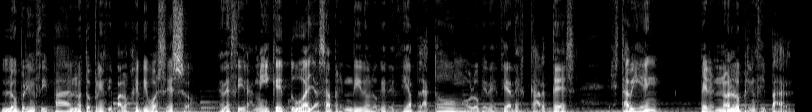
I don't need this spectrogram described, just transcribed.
lo principal, nuestro principal objetivo es eso. Es decir, a mí que tú hayas aprendido lo que decía Platón o lo que decía Descartes, está bien, pero no es lo principal.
